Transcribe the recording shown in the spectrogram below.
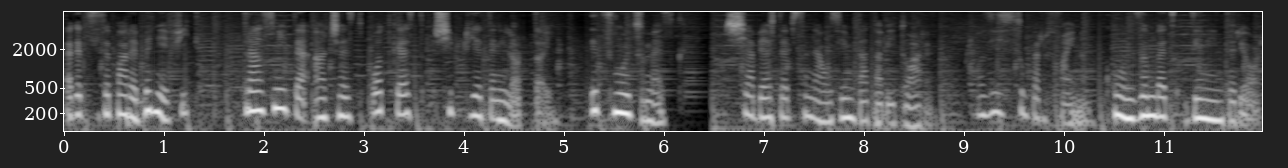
dacă ți se pare benefic, transmite acest podcast și prietenilor tăi. Îți mulțumesc! Și abia aștept să ne auzim data viitoare. O zi super faină, cu un zâmbet din interior.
